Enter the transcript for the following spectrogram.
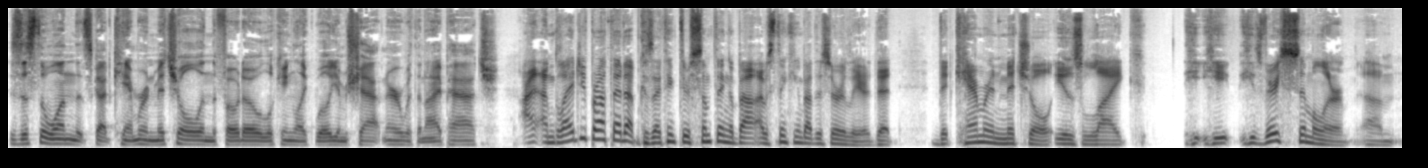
Is this the one that's got Cameron Mitchell in the photo looking like William Shatner with an eye patch? I, I'm glad you brought that up because I think there's something about. I was thinking about this earlier that that Cameron Mitchell is like he, he he's very similar um,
